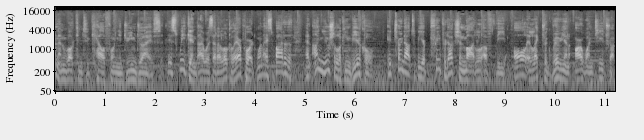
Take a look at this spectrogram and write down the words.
Everyone, and welcome to California Dream Drives. This weekend I was at a local airport when I spotted an unusual looking vehicle. It turned out to be a pre-production model of the all-electric Rivian R1T truck.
